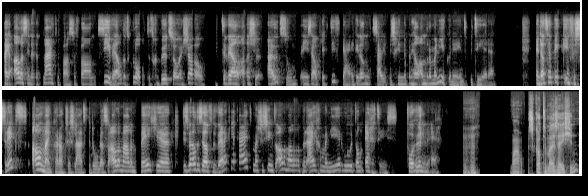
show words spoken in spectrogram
ga je alles in het plaatje passen van, zie je wel, dat klopt, het gebeurt zo en zo. Terwijl als je uitzoomt en je zou objectief kijken, dan zou je het misschien op een heel andere manier kunnen interpreteren. En dat heb ik in verstrikt al mijn karakters laten doen. Dat ze allemaal een beetje. Het is wel dezelfde werkelijkheid, maar ze zien het allemaal op hun eigen manier hoe het dan echt is. Voor hun echt. Mhm. Wauw. Scottomization?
